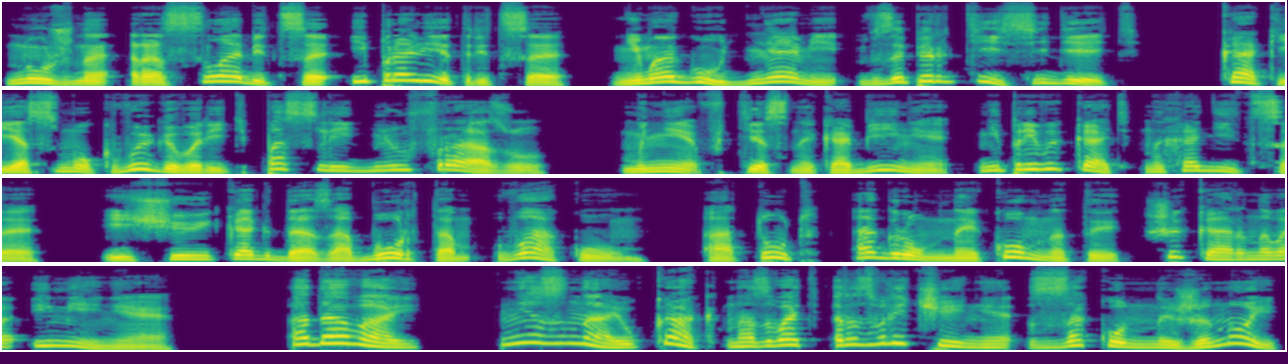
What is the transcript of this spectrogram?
Нужно расслабиться и проветриться. Не могу днями в заперти сидеть. Как я смог выговорить последнюю фразу? Мне в тесной кабине не привыкать находиться. Еще и когда за бортом вакуум. А тут огромные комнаты шикарного имения. А давай, не знаю, как назвать развлечение с законной женой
